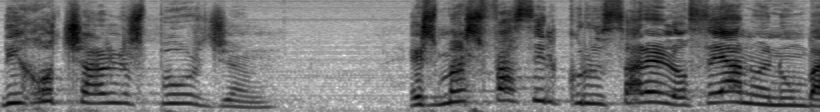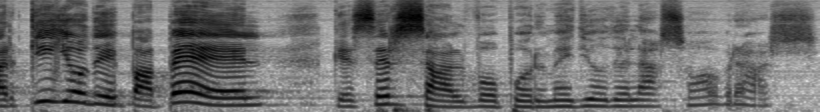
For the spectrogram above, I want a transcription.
Dijo Charles Spurgeon, es más fácil cruzar el océano en un barquillo de papel que ser salvo por medio de las obras.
